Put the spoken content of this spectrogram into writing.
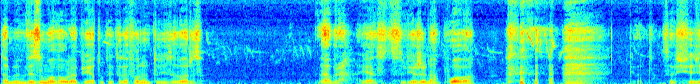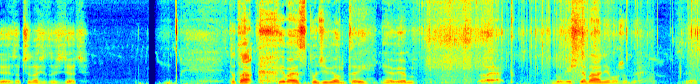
Tam bym wyzoomował lepiej, a tutaj telefonem to nie za bardzo. Dobra, jest zwierzyna płowa. Coś się dzieje, zaczyna się coś dziać. To tak, chyba jest po dziewiątej, nie wiem. Drugie śniadanie może by zjadł.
